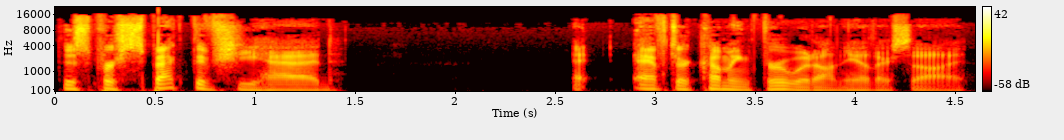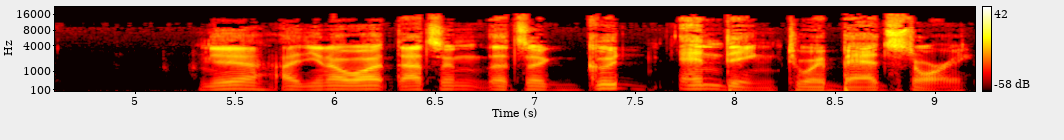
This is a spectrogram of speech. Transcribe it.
this perspective she had after coming through it on the other side. Yeah, I, you know what? That's an that's a good ending to a bad story.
